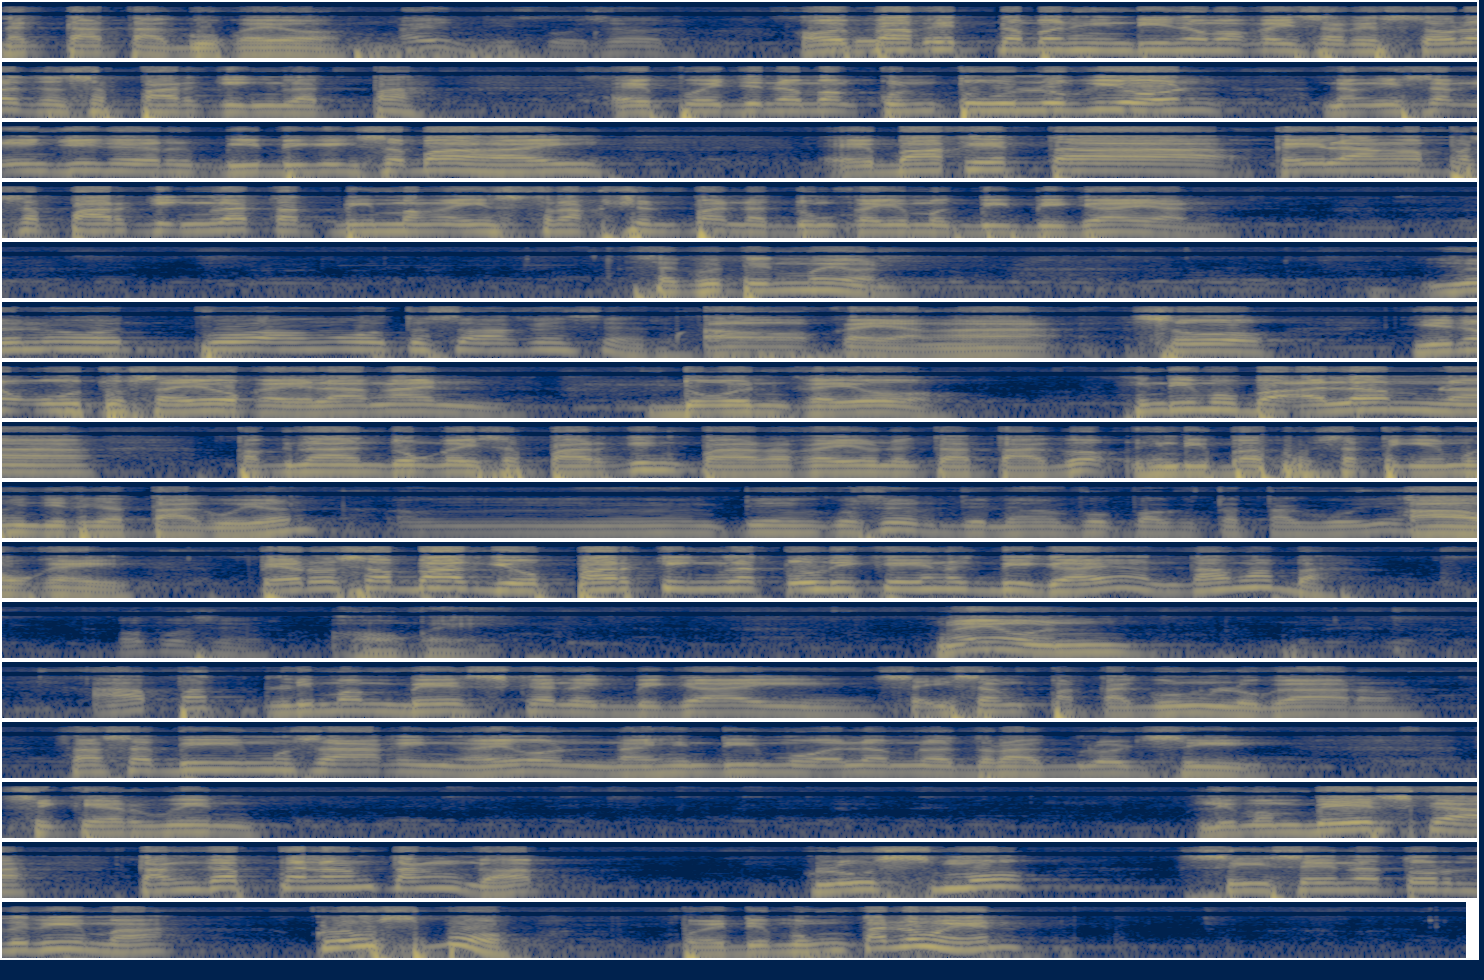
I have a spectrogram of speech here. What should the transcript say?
Nagtatago kayo. Ay, hindi po, sir. O bakit naman hindi naman kayo sa restaurant at sa parking lot pa? Eh pwede naman kung tulog yon ng isang engineer bibigay sa bahay, eh bakit ah, kailangan pa sa parking lot at may mga instruction pa na doon kayo magbibigayan? Sagutin mo yon. Yun po ang utos sa akin, sir. Oo, kaya nga. So, yun ang utos sa'yo, kailangan doon kayo. Hindi mo ba alam na pag nandun kayo sa parking, para kayo nagtatago? Hindi ba sa tingin mo hindi nagtatago yon? Ang tingin ko, sir, hindi naman po pagtatago yun. Ah, okay. Pero sa Baguio, parking lot uli kayo nagbigayan. Tama ba? Opo, sir. Okay. Ngayon, apat, limang beses ka nagbigay sa isang patagong lugar. Sasabihin mo sa akin ngayon na hindi mo alam na drug lord si, si Kerwin. Limang beses ka, tanggap ka ng tanggap, close mo, si Senator De Lima, close mo. Pwede mong tanungin,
